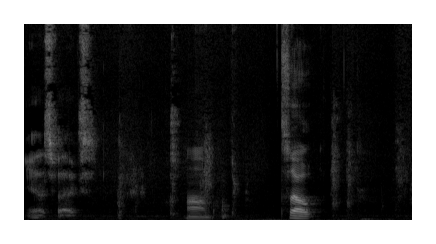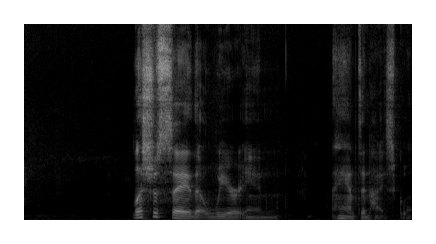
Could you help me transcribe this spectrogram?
Yeah, that's facts. Um, so let's just say that we're in Hampton High School.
